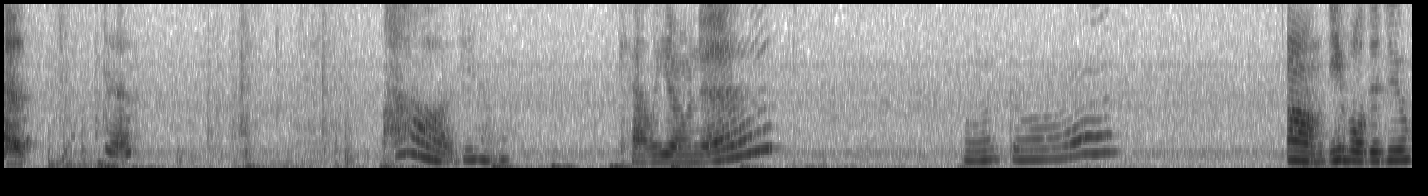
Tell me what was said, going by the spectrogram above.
Yes! Yes! Oh, damn. Caleones? Oh my god. Um, Evil, did you?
